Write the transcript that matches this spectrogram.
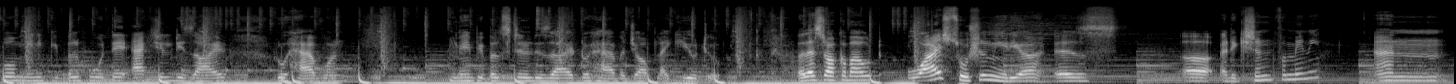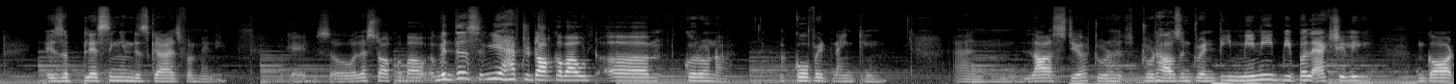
for many people who they actually desire to have one. Many people still desire to have a job like youtube. Well, let's talk about why social media is uh, addiction for many and is a blessing in disguise for many. Okay so let's talk about with this we have to talk about um, corona covid-19 and last year 2020 many people actually got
